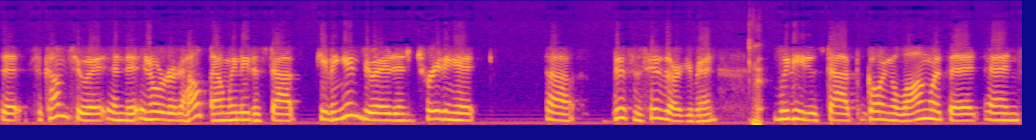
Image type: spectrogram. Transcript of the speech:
that succumb to it. And in order to help them, we need to stop giving into it and treating it. Uh, this is his argument. Yeah. We need to stop going along with it. And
